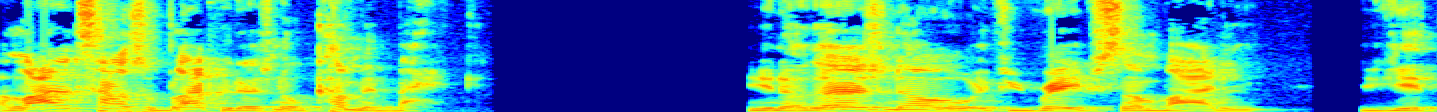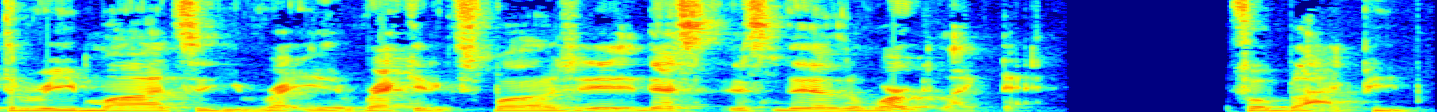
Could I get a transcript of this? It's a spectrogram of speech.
A lot of times with black people, there's no coming back. You know, there's no, if you rape somebody, you get three months and you re- your record expunged. It, that's, it doesn't work like that for black people.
